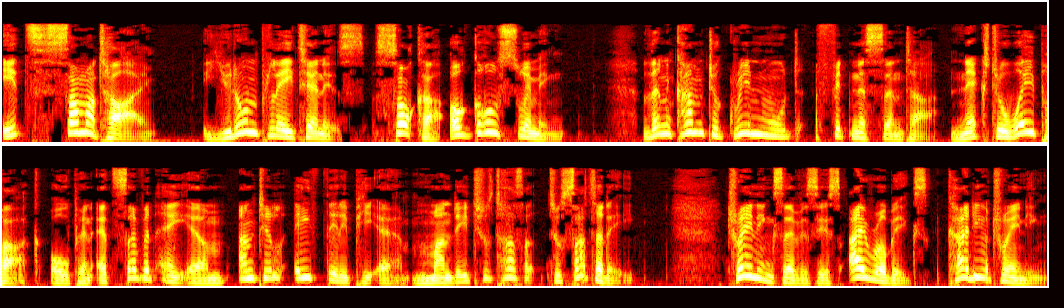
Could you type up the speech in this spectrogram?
It's summertime. You don't play tennis, soccer, or go swimming. Then come to Greenwood Fitness Center next to Way Park, open at 7 a.m. until 8:30 p.m. Monday to, to Saturday. Training services, aerobics, cardio training,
